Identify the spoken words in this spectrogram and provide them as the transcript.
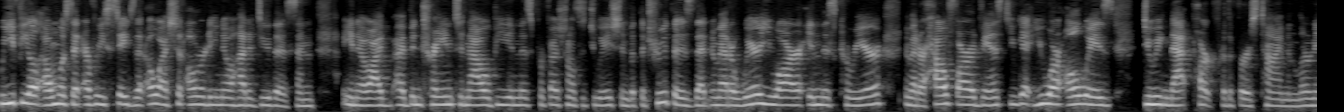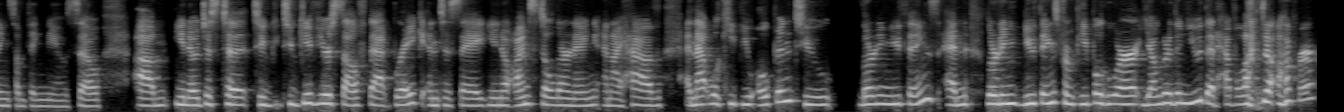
we feel almost at every stage that oh i should already know how to do this. And you know I've, I've been trained to now be in this professional situation. But the truth is that no matter where you are in this career no matter how far advanced you get you are always doing that part for the first time and learning something new. So um, you know just to to to give yourself that break and to say you know i'm still learning and i have and that will keep you open to learning new things and learning new things from people who are younger than you that have a lot to offer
